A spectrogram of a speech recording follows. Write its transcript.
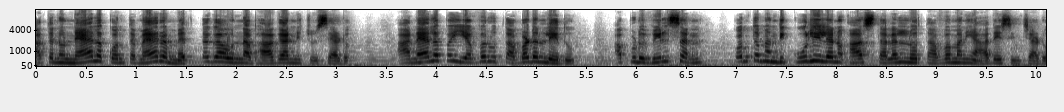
అతను నేల కొంతమేర మెత్తగా ఉన్న భాగాన్ని చూశాడు. ఆ నేలపై ఎవ్వరూ తవ్వడం లేదు. అప్పుడు విల్సన్ కొంతమంది కూలీలను ఆ స్థలంలో తవ్వమని ఆదేశించాడు.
